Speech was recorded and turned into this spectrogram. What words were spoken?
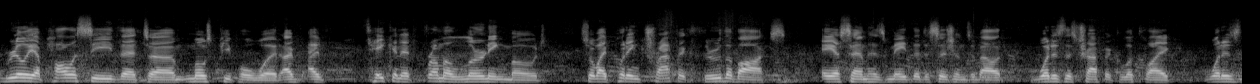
really a policy that uh, most people would. I've, I've taken it from a learning mode. So by putting traffic through the box, ASM has made the decisions about what does this traffic look like, what is,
